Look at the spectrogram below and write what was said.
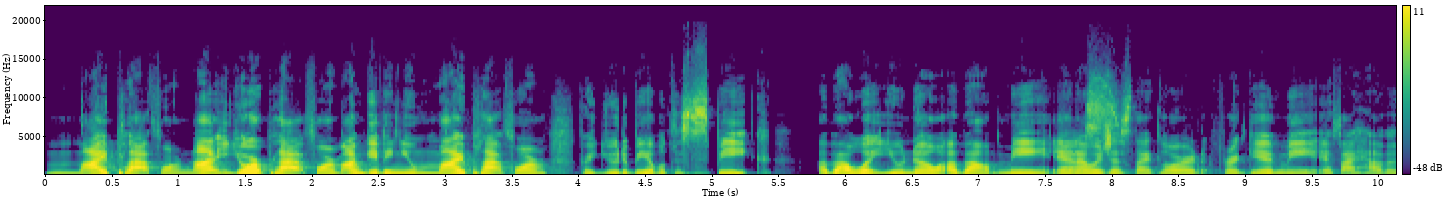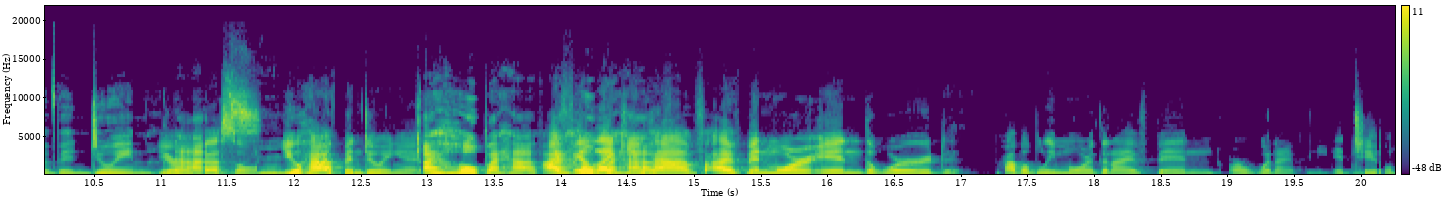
my platform not your platform. I'm giving you my platform for you to be able to speak about what you know about me. And i was just like lord forgive me if i haven't been doing You're that. a vessel. Hmm. You have been doing it. i hope i have. I, feel hope like you have. I've been more in the word, probably more than I've been or when I've needed to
